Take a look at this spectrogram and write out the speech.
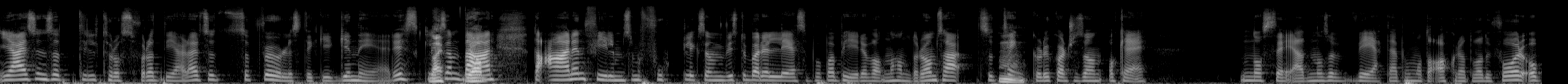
Jeg syns at til tross for at de er der, så, så føles det ikke generisk. Nei, Liksom. det, ja. er, det er en film som fort liksom Hvis du bare leser på papiret hva den handler om, så, er, så Mm. tenker du kanskje sånn OK, nå ser jeg den, og så vet jeg på en måte akkurat hva du får. Og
